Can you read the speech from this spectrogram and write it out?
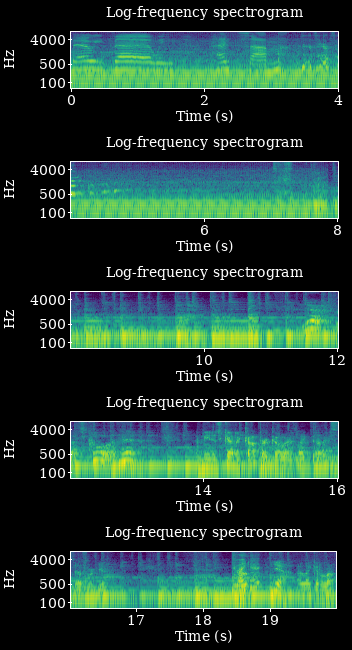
very, very handsome. You think it's handsome? Yeah, that's cool, isn't it? I mean, it's kind of copper colored like the other stuff we're getting. You like it? Yeah, I like it a lot.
